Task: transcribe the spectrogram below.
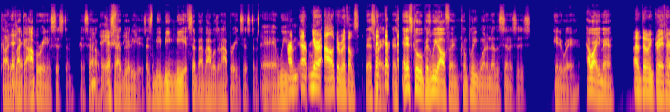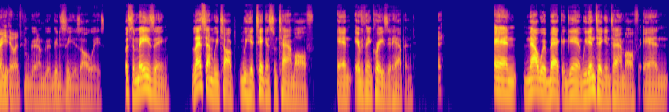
Kind of like an operating system. That's how, that's how good he is. That's be, be me, except if I was an operating system. And we, I'm, I'm your algorithms. that's right. and it's cool because we often complete one another's sentences. Anyway, how are you, man? I'm doing great. How are you doing? I'm good. I'm good. Good to see you as always. It's amazing. Last time we talked, we had taken some time off and everything crazy had happened. Eh. And now we're back again. We didn't take any time off and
